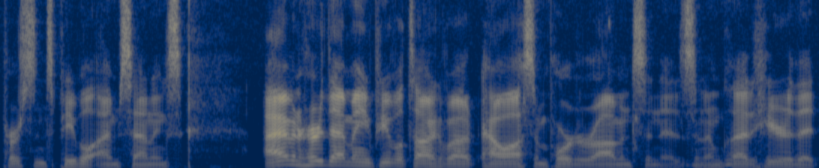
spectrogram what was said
persons people I'm sounding. i haven't heard that many people talk about how awesome Porter Robinson is, and I'm glad to hear that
